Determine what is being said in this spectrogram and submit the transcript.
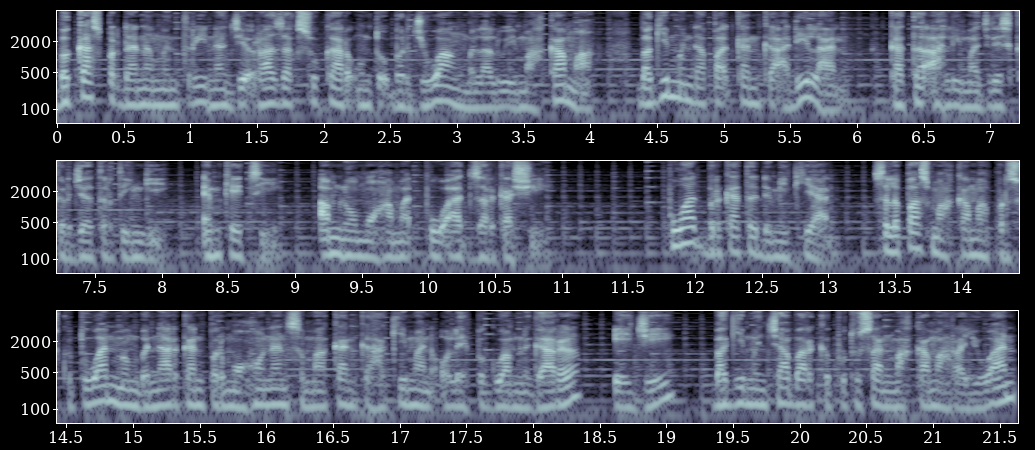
bekas Perdana Menteri Najib Razak sukar untuk berjuang melalui mahkamah bagi mendapatkan keadilan, kata Ahli Majlis Kerja Tertinggi, MKT, AMNO Muhammad Puad Zarkashi. Puad berkata demikian selepas Mahkamah Persekutuan membenarkan permohonan semakan kehakiman oleh Peguam Negara, AG, bagi mencabar keputusan Mahkamah Rayuan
